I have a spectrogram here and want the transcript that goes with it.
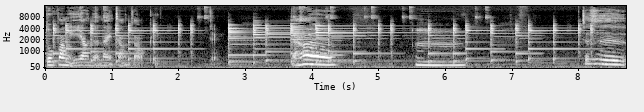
都放一样的那一张照片，对，然后嗯，就是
